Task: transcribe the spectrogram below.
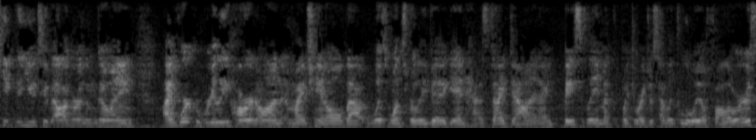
keep the YouTube algorithm going. I've worked really hard on my channel that was once really big and has died down and I basically am at the point where I just have like loyal followers.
